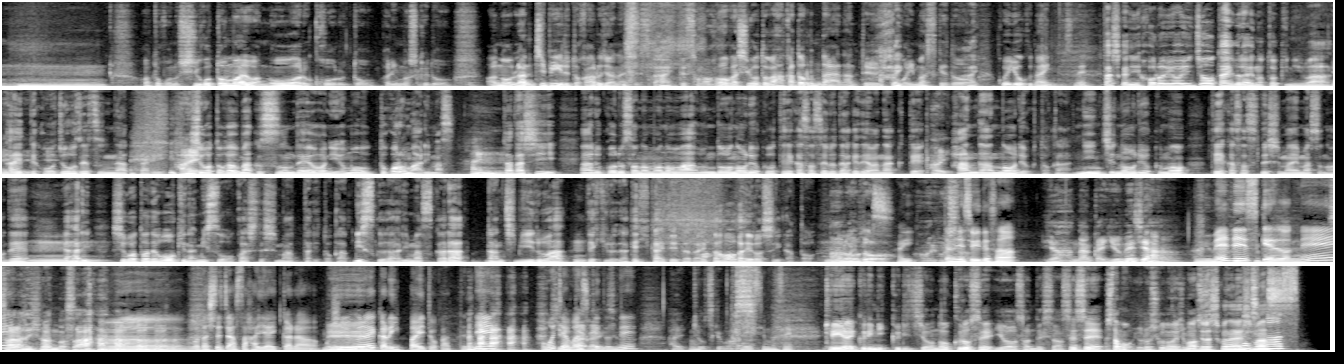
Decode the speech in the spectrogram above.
うんあとこの仕事前はノーアルコールとありますけどあのランチビールとかあるじゃないですか、はい。でその方が仕事がはかどるんだなんていう人もいますけど、はい。はい。これよくないんですね。確かにほろ酔い状態ぐらいの時にはええかえってこう饒舌になったり、はい。仕事がうまく進んだように思うところもあります、ただしアルコールそのものは運動能力を低下させるだけではなくて、はい。判断能力とか認知能力も低下させてしまいますのでうん。やはり仕事で大きなミスを犯してしまったりとかリスクがありますからランチビールはできるだけ控えていただいた方がよろしいかと思います。なるほどはいダメですよ井出さいやなんか夢じゃん。ん夢ですけどね。サラリーマンのうさん。私たち朝早いから、おね昼ぐらいから一杯とかってね 思っちゃいますけどね。はい気をつけまはいす、すいません。敬愛クリニック理事長の黒瀬岩尾さんでした。先生明日もよろしくお願いします。よろしくお願いします。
